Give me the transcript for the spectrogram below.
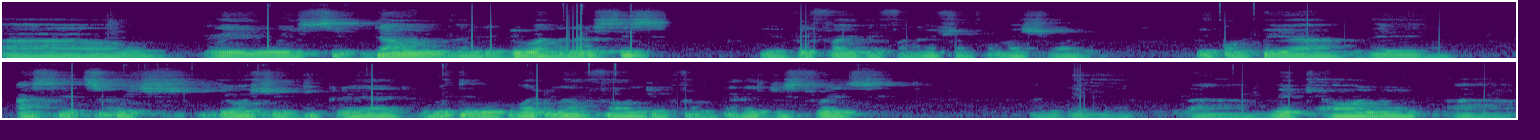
uh, we, we sit down and do analysis. We verify the financial information. We compare the assets which he or she declared with what we have found from the registries and uh, make our own uh,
